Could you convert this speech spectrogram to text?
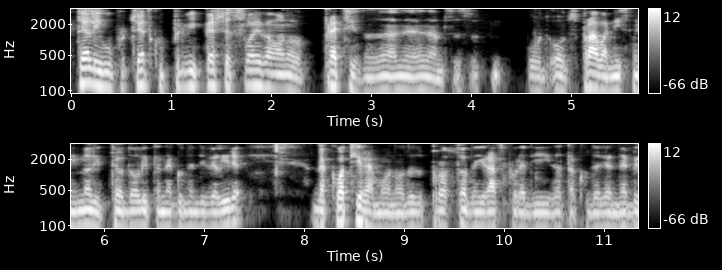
hteli u početku prvi peše slojeva, ono, precizno, ne, ne znam, od, od sprava nismo imali teodolita nego nedivelire, da kotiramo ono, da prostorni i raspored i da tako dalje, ne bi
